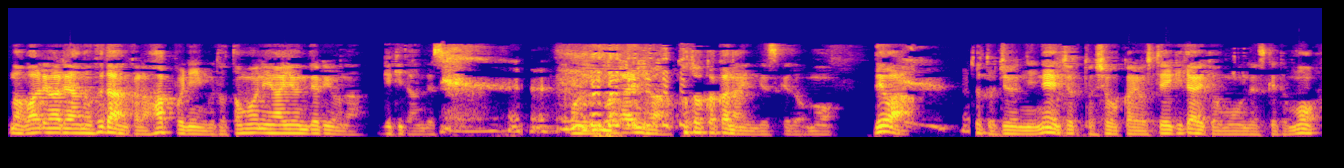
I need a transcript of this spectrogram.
まあ我々あの普段からハプニングと共に歩んでるような劇団ですこういう話題には事書かないんですけども。では、ちょっと順にね、ちょっと紹介をしていきたいと思うんですけども、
